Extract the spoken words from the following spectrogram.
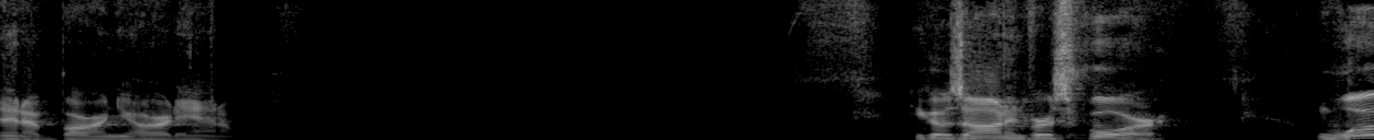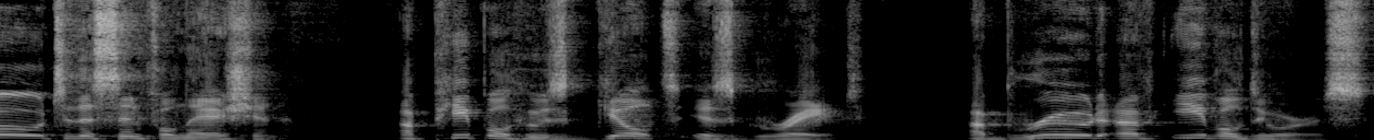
than a barnyard animal. He goes on in verse 4 Woe to the sinful nation, a people whose guilt is great, a brood of evildoers,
